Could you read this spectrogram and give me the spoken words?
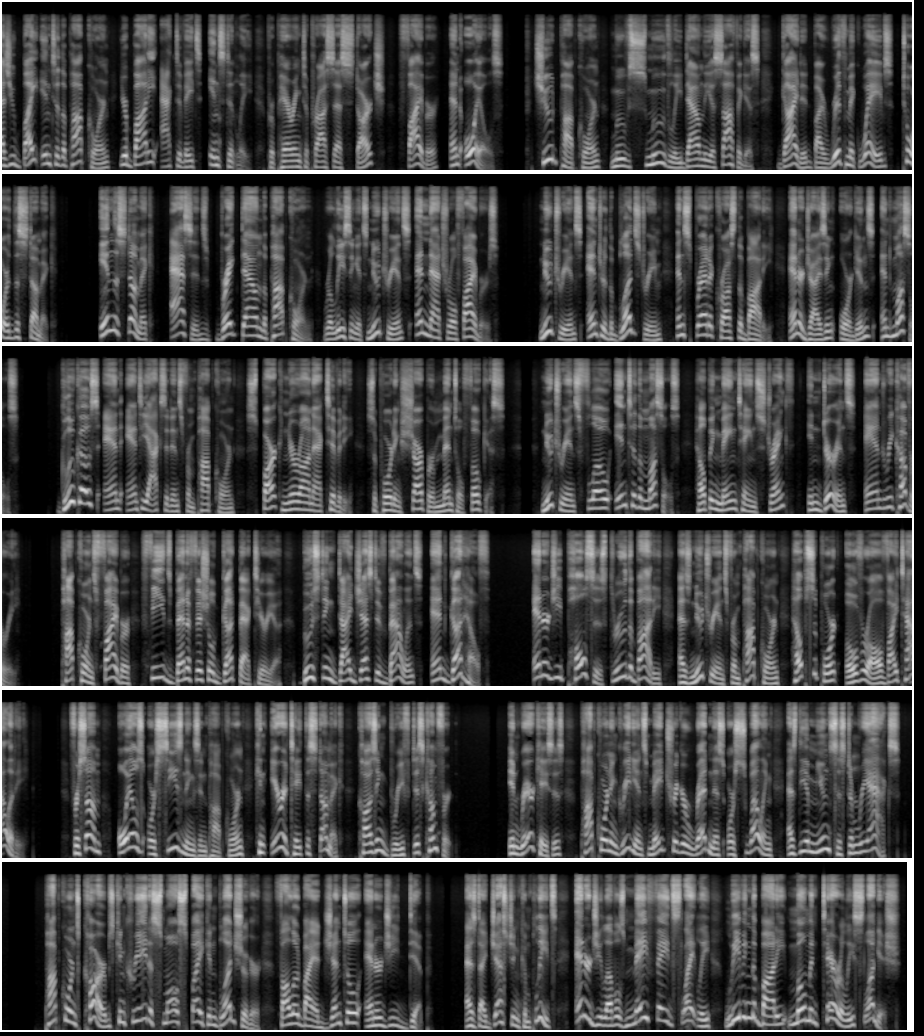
As you bite into the popcorn, your body activates instantly, preparing to process starch, fiber, and oils. Chewed popcorn moves smoothly down the esophagus, guided by rhythmic waves toward the stomach. In the stomach, acids break down the popcorn, releasing its nutrients and natural fibers. Nutrients enter the bloodstream and spread across the body, energizing organs and muscles. Glucose and antioxidants from popcorn spark neuron activity, supporting sharper mental focus. Nutrients flow into the muscles, helping maintain strength, endurance, and recovery. Popcorn's fiber feeds beneficial gut bacteria, boosting digestive balance and gut health. Energy pulses through the body as nutrients from popcorn help support overall vitality. For some, oils or seasonings in popcorn can irritate the stomach, causing brief discomfort. In rare cases, popcorn ingredients may trigger redness or swelling as the immune system reacts. Popcorn's carbs can create a small spike in blood sugar, followed by a gentle energy dip. As digestion completes, energy levels may fade slightly, leaving the body momentarily sluggish.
